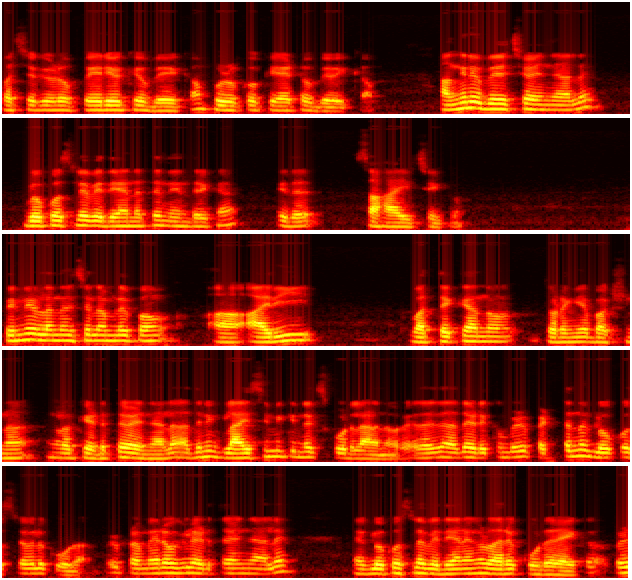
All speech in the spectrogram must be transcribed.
പച്ചച്ചക്കയുടെ ഉപ്പേരിയോ ഒക്കെ ഉപയോഗിക്കാം പുഴുക്കൊക്കെ ആയിട്ട് ഉപയോഗിക്കാം. അങ്ങനെ ഉപയോഗിച്ചു കഴിഞ്ഞാൽ ഗ്ലൂക്കോസിലെ വ്യതിയാനത്തെ നിയന്ത്രിക്കാൻ ഇത് സഹായിച്ചേക്കും. പിന്നെയുള്ളതെന്ന് വെച്ചാൽ നമ്മളിപ്പം അരി വത്തക്ക എന്ന് തുടങ്ങിയ ഭക്ഷണങ്ങളൊക്കെ എടുത്തു കഴിഞ്ഞാൽ അതിന് ഗ്ലൈസിമിക് ഇൻഡെക്സ് കൂടുതലാണെന്ന് പറയും. അതായത് അത് എടുക്കുമ്പോൾ പെട്ടെന്ന് ഗ്ലൂക്കോസ് ലെവൽ കൂടുക. പ്രമേഹ പ്രമേയ രോഗികൾ എടുത്തു കഴിഞ്ഞാൽ ഗ്ലൂക്കോസിലെ വ്യതിയാനങ്ങൾ വളരെ കൂടുതലായിരിക്കും. അപ്പോൾ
